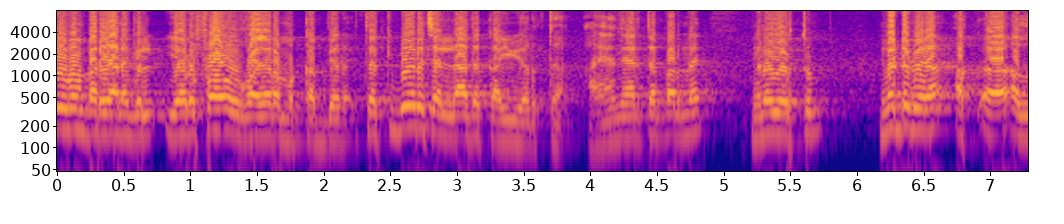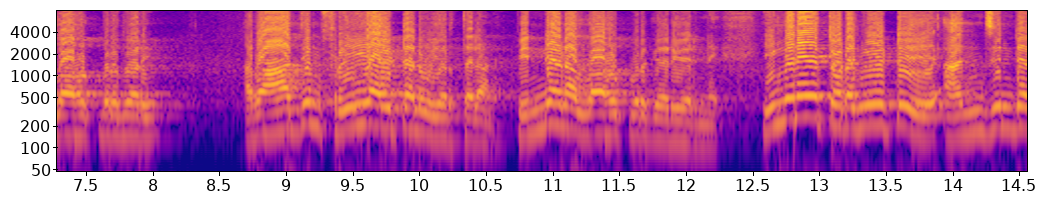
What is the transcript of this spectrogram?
രൂപം പറയുകയാണെങ്കിൽ യർഫോ മുക്കബീർ തക്ബീർ ചെല്ലാതെ കൈ ഉയർത്തുക. ഞാൻ നേരത്തെ പറഞ്ഞ് ഇങ്ങനെ ഉയർത്തും. ഇങ്ങോട്ട് പിന്നെ അള്ളാഹു അക്ബർ എന്ന് പറയും. അപ്പൊ ആദ്യം ഫ്രീ ആയിട്ടാണ് ഉയർത്തലാണ്. പിന്നെയാണ് അള്ളാഹു അക്ബർ കയറി വരുന്നത്. ഇങ്ങനെ തുടങ്ങിയിട്ട് അഞ്ചിന്റെ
